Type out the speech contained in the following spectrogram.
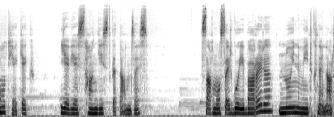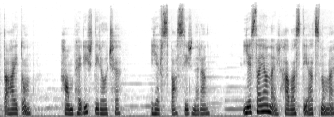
մոտ եկեք, եւ ես հանգիստ կտամ ձեզ։ Սաղմոս Էրգոյի բարերը նույն միտքն են արտահայտում. համբերիշ տիրոջը եւ սпасիր նրան։ Եսայան էլ հավաստիացնում է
